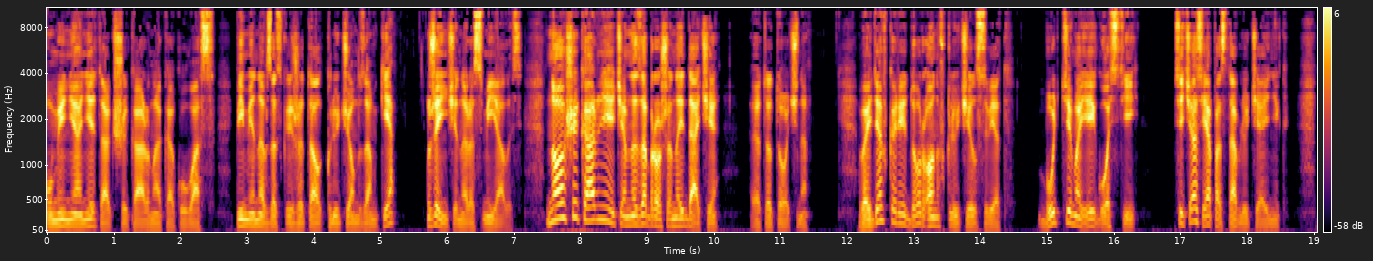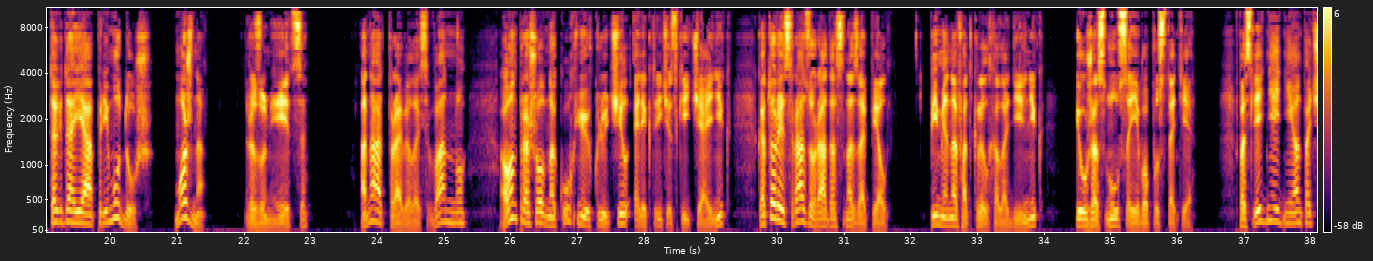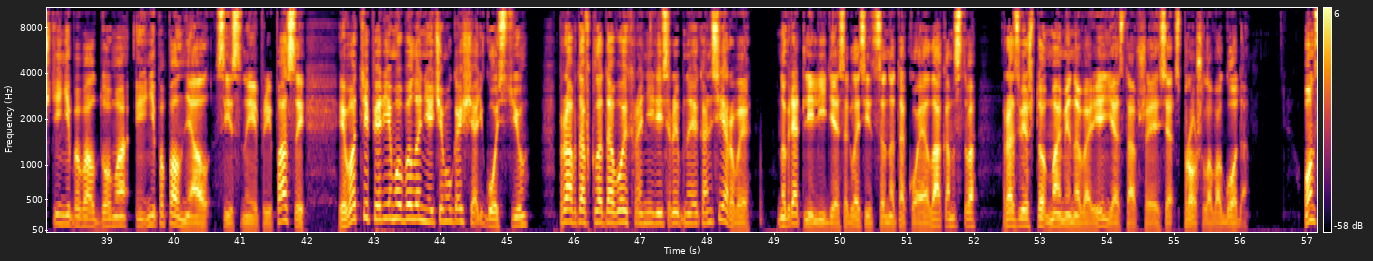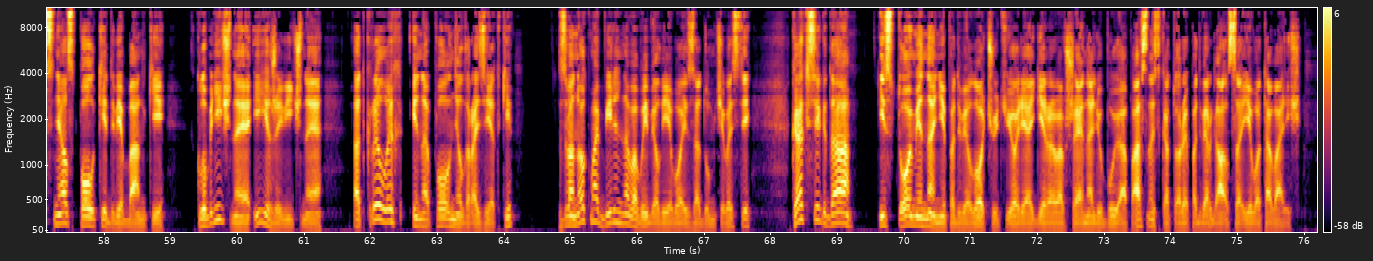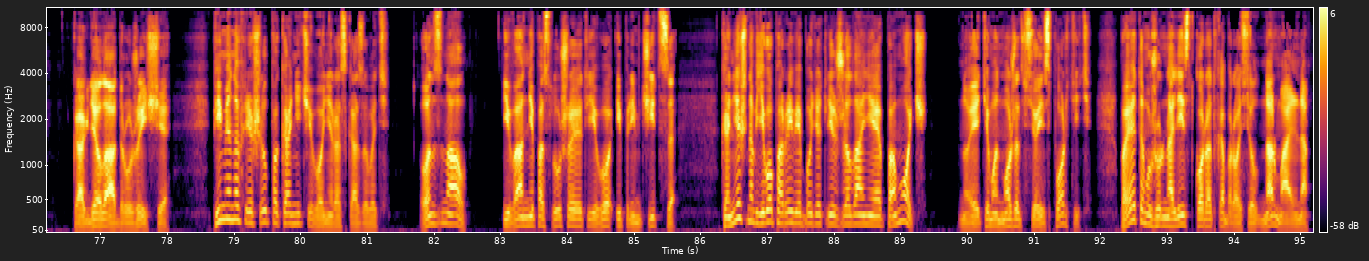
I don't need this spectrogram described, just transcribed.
«У меня не так шикарно, как у вас», — Пименов заскрежетал ключом в замке. Женщина рассмеялась. «Но шикарнее, чем на заброшенной даче». «Это точно». Войдя в коридор, он включил свет. «Будьте моей гостьей. Сейчас я поставлю чайник. Тогда я приму душ. Можно?» «Разумеется». Она отправилась в ванну, а он прошел на кухню и включил электрический чайник, который сразу радостно запел. Пименов открыл холодильник и ужаснулся его пустоте. В последние дни он почти не бывал дома и не пополнял съестные припасы, и вот теперь ему было нечем угощать гостью. Правда, в кладовой хранились рыбные консервы, но вряд ли Лидия согласится на такое лакомство, разве что мамино варенье, оставшееся с прошлого года. Он снял с полки две банки, клубничная и ежевичная, открыл их и наполнил розетки — Звонок мобильного вывел его из задумчивости. Как всегда, Истомина не подвело чутье, реагировавшее на любую опасность, которой подвергался его товарищ. «Как дела, дружище?» Пименов решил пока ничего не рассказывать. Он знал, Иван не послушает его и примчится. Конечно, в его порыве будет лишь желание помочь, но этим он может все испортить. Поэтому журналист коротко бросил «нормально».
